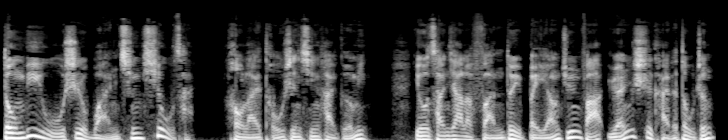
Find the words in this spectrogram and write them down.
董必武是晚清秀才，后来投身辛亥革命，又参加了反对北洋军阀袁世凯的斗争。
